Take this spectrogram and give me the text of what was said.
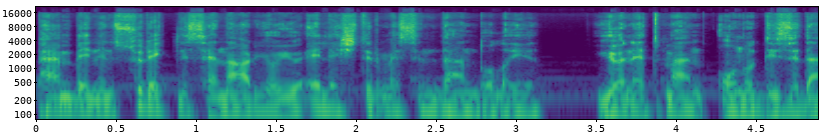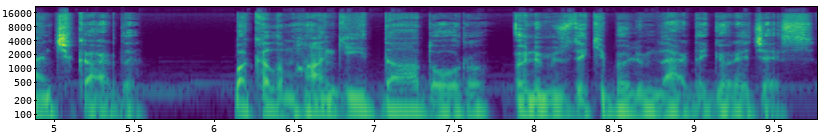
Pembe'nin sürekli senaryoyu eleştirmesinden dolayı yönetmen onu diziden çıkardı. Bakalım hangi iddia doğru önümüzdeki bölümlerde göreceğiz.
